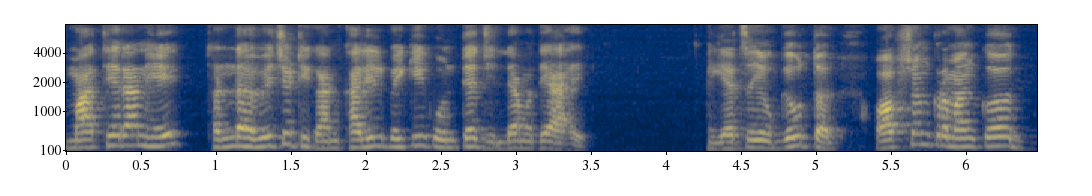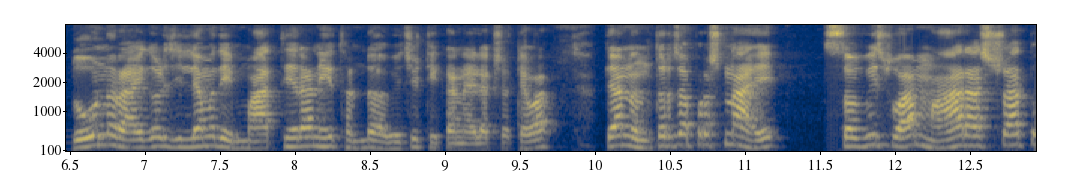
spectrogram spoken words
माथेरान हे थंड हवेचे ठिकाण खालीलपैकी कोणत्या जिल्ह्यामध्ये आहे? याचं योग्य उत्तर ऑप्शन क्रमांक दोन रायगड जिल्ह्यामध्ये माथेरान हे थंड हवेचे ठिकाण आहे. लक्षात ठेवा. त्यानंतरचा प्रश्न आहे सव्वीसवा महाराष्ट्रात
